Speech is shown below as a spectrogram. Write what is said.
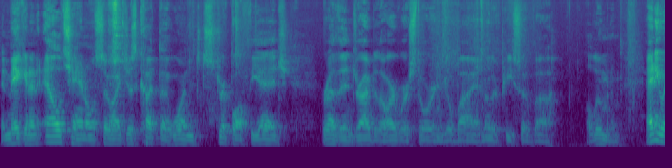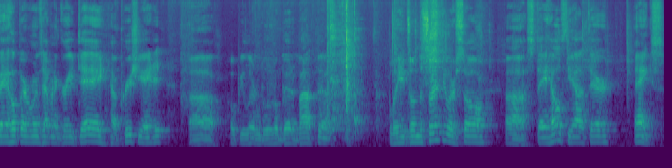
and make it an L channel, so I just cut the one strip off the edge rather than drive to the hardware store and go buy another piece of uh, aluminum. Anyway, I hope everyone's having a great day. I appreciate it. Uh, hope you learned a little bit about the blades on the circular saw. Uh, stay healthy out there. Thanks.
